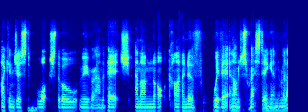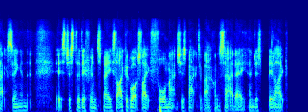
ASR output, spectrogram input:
I can just watch the ball move around the pitch, and I'm not kind of with it, and I'm just resting and relaxing, and it's just a different space. Like I could watch like four matches back to back on a Saturday and just be like,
